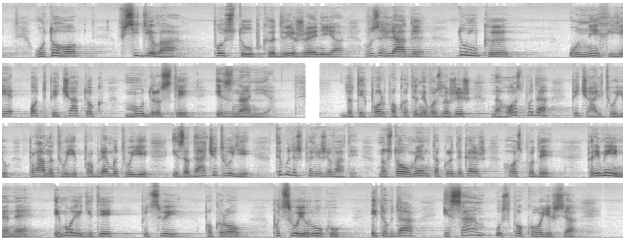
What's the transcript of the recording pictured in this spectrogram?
у того всі діла, поступки, движення, взгляди, думки, у них є отпечаток мудрости і знання. До тих пор, поки ти не возложиш на Господа печаль твою, плани твої, проблеми твої і задачі твої, ти будеш переживати. Но з того моменту, коли ти кажеш, Господи, прийми мене і моїх дітей під свій покров, під свою руку, і тоді і сам успокоїшся,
